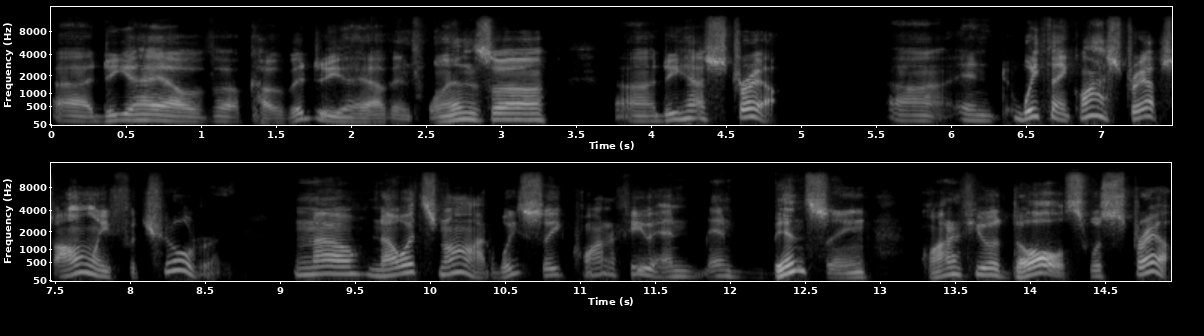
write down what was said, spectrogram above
uh, do you have uh, COVID? Do you have influenza? Uh, do you have strep? Uh, and we think, well, strep's only for children. No, no, it's not. We see quite a few, and and been seeing quite a few adults with strep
